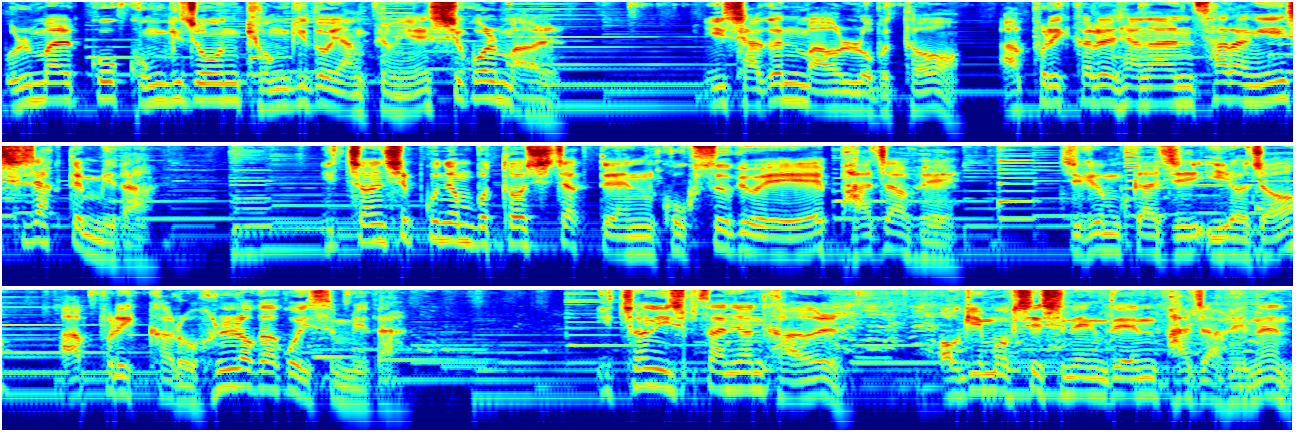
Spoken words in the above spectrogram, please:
물 맑고 공기 좋은 경기도 양평의 시골 마을. 이 작은 마을로부터 아프리카를 향한 사랑이 시작됩니다. 2019년부터 시작된 곡수교회의 바자회. 지금까지 이어져 아프리카로 흘러가고 있습니다. 2024년 가을 어김없이 진행된 바자회는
